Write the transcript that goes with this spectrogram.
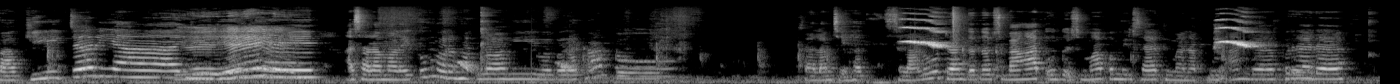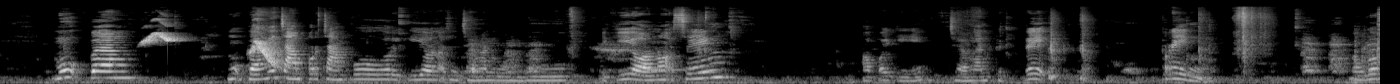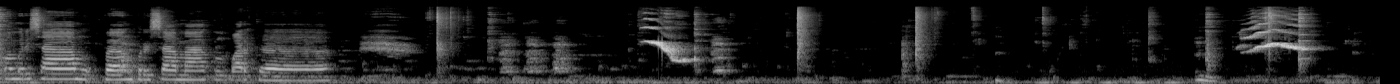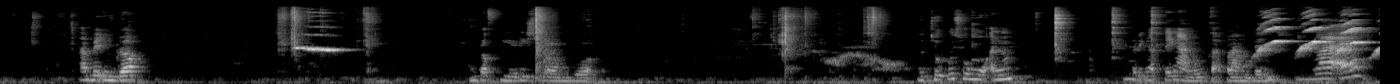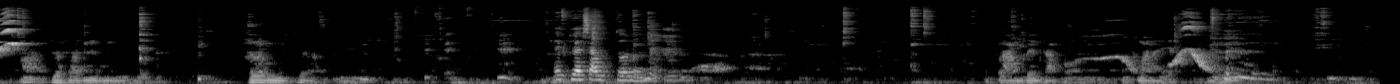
Pagi ceria. Yeay. Assalamualaikum warahmatullahi wabarakatuh. Salam sehat selalu dan tetap semangat untuk semua pemirsa di mana pun anda berada. Mukbang, mukbangnya campur-campur. Iki ono sing jangan lumbu. Iki ono sing apa iki? Jangan getik. Pring. Monggo pemirsa mukbang bersama keluarga. Hmm. Ambil endok. Endok iris lombok. Bojoku sumuken. Keringete nganu gak kelamben. Enggak eh. Ah, biasanya ini dalam ya. Eh biasa udon. Kelamben tak kok. Mana ya?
